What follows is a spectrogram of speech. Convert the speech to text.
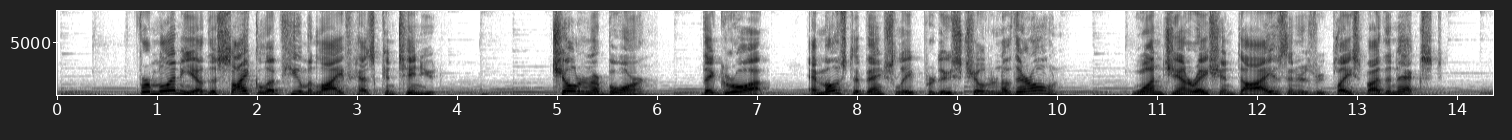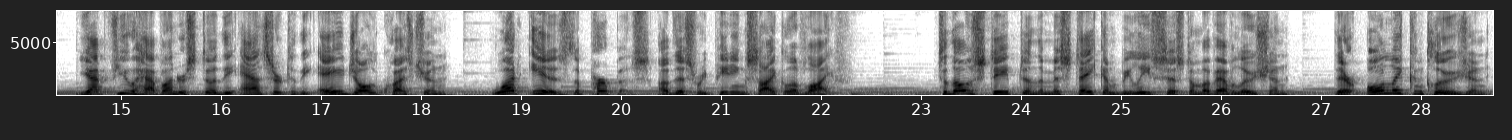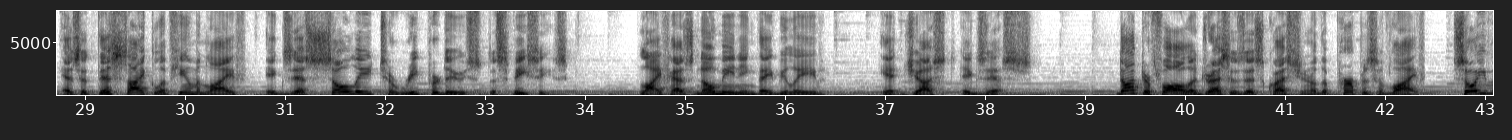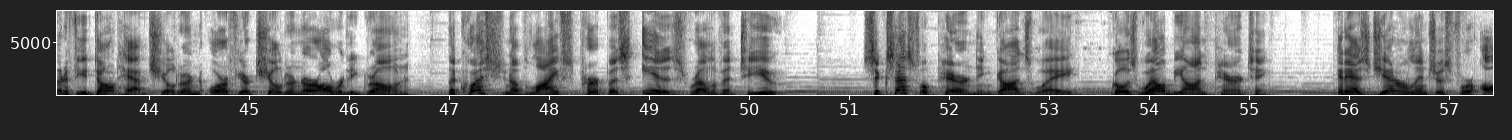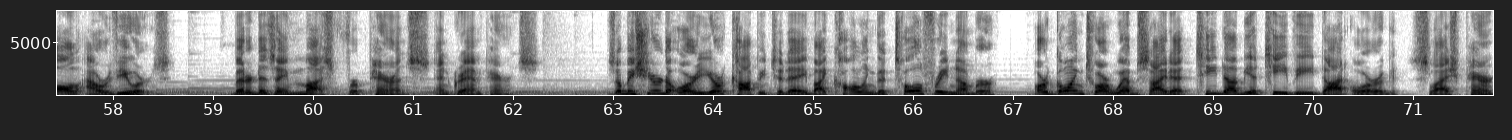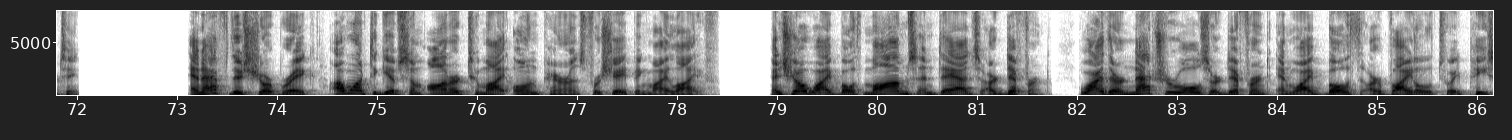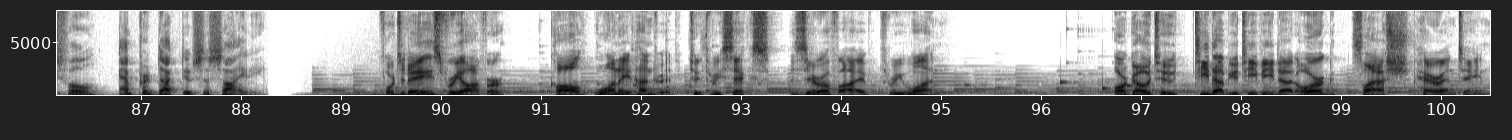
For millennia, the cycle of human life has continued. Children are born, they grow up, and most eventually produce children of their own. One generation dies and is replaced by the next. Yet few have understood the answer to the age old question what is the purpose of this repeating cycle of life? To those steeped in the mistaken belief system of evolution, their only conclusion is that this cycle of human life exists solely to reproduce the species. Life has no meaning, they believe, it just exists. Dr. Fall addresses this question of the purpose of life. So even if you don't have children, or if your children are already grown, the question of life's purpose is relevant to you. Successful parenting God's way goes well beyond parenting. It has general interest for all our viewers, but it is a must for parents and grandparents. So be sure to order your copy today by calling the toll free number or going to our website at twtv.org/parenting. And after this short break, I want to give some honor to my own parents for shaping my life and show why both moms and dads are different why their natural roles are different, and why both are vital to a peaceful and productive society. For today's free offer, call 1 800 236 0531 or go to twtv.org/parenting.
